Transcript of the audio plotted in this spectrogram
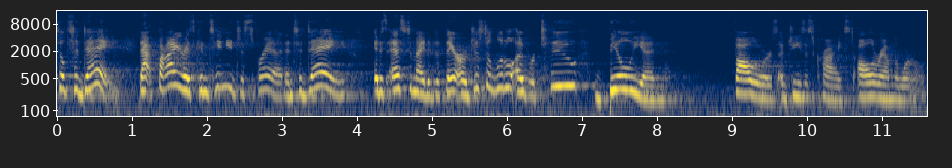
till today. That fire has continued to spread. And today, it is estimated that there are just a little over 2 billion followers of Jesus Christ all around the world.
